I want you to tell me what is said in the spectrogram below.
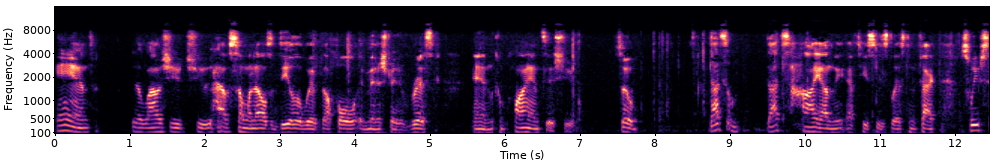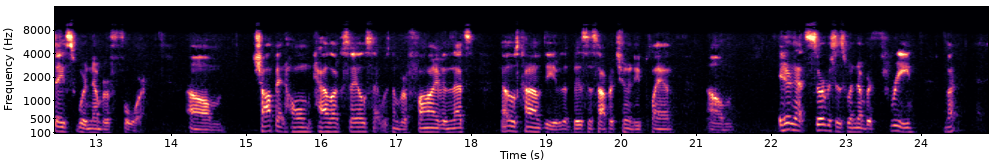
and it allows you to have someone else deal with the whole administrative risk and compliance issue. So that's a, that's high on the FTC's list. In fact, sweepstakes were number four. Um, shop at home catalog sales that was number five, and that's that was kind of the the business opportunity plan. Um, internet services were number three,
